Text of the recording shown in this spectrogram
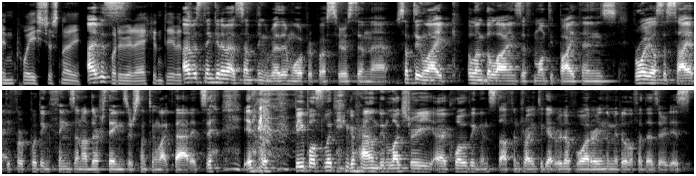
in place just now. I was, what do you reckon, David? I was thinking about something rather more preposterous than that. Something like along the lines of Monty Python's Royal Society for putting things on other things, or something like that. It's you know people slipping around in luxury uh, clothing and stuff and trying to get rid of water in the middle of a desert is.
